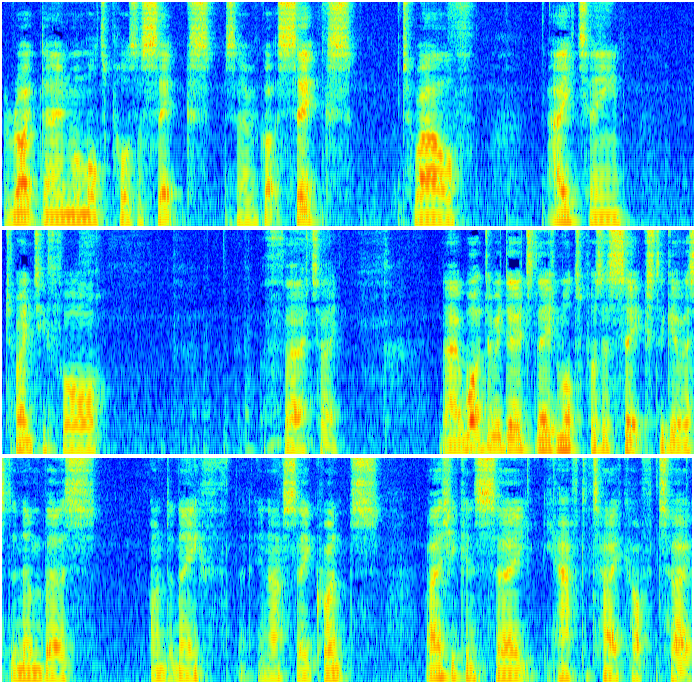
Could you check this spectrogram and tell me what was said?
write down my multiples of 6. So we've got 6, 12, 18, 24, 30. Now what do we do to these multiples of 6 to give us the numbers underneath in our sequence? Well, as you can see you have to take off 2.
